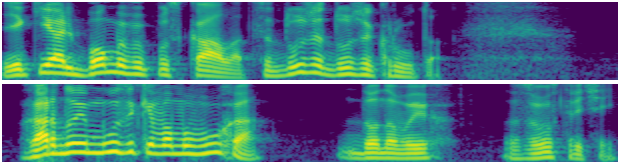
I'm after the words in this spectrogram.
які альбоми випускала. Це дуже-дуже круто. Гарної музики вам у вуха. До нових зустрічей!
